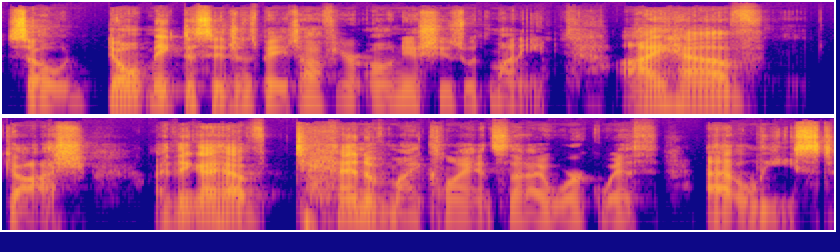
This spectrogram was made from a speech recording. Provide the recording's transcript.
So don't make decisions based off your own issues with money. I have, gosh, I think I have 10 of my clients that I work with at least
